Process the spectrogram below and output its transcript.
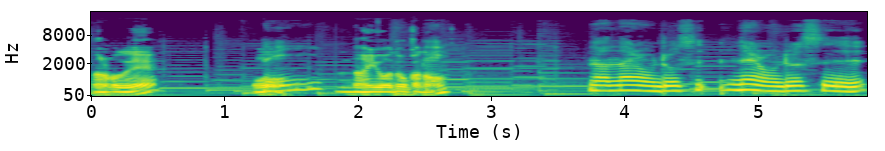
なるほどね。嗯，お、诶，内容はどうかな？那内容就是内容就是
